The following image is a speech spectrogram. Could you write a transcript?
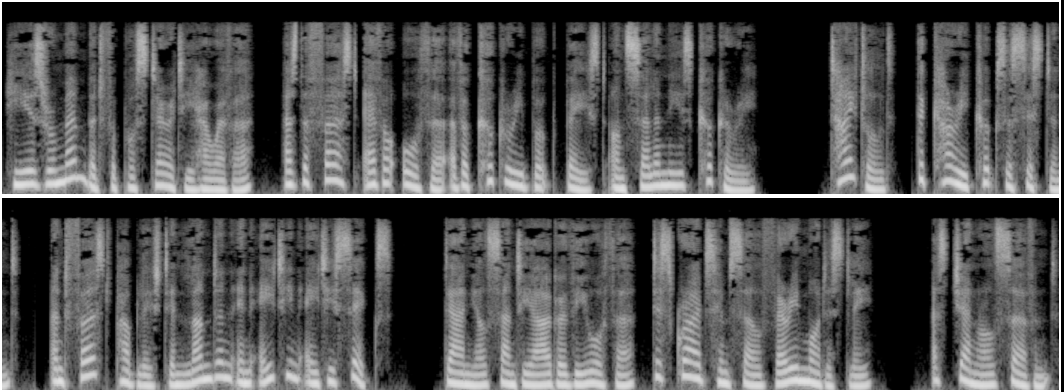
He is remembered for posterity, however, as the first ever author of a cookery book based on Ceylonese cookery titled The Curry Cook's Assistant, and first published in London in 1886. Daniel Santiago, the author, describes himself very modestly as general servant.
